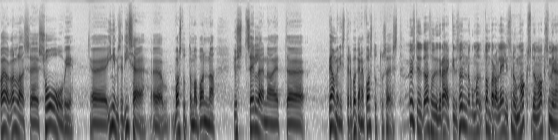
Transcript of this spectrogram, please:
Kaja Kallase soovi inimesed ise vastutama panna just sellena, et peaminister põgeneb vastutuse eest. just ei tasu rääkida, see on nagu ma toon paralleeli, see on nagu maksude maksmine.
